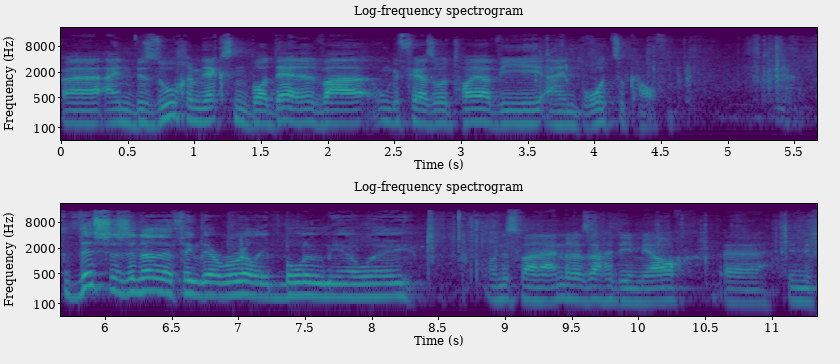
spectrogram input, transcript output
Äh, ein Besuch im nächsten Bordell war ungefähr so teuer wie ein Brot zu kaufen. This is another thing that really blew me away. Und es war eine andere Sache, die mir auch, äh, die mich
